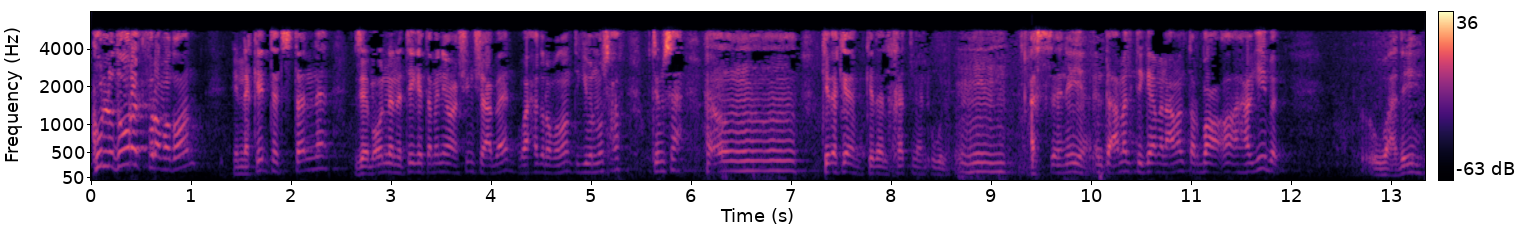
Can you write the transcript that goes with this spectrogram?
كل دورك في رمضان إنك أنت تستنى زي ما قلنا نتيجة 28 شعبان واحد رمضان تجيب المصحف وتمسح. كده كام؟ كده الختمة الأولى. الثانية أنت عملت كام أنا عملت أربعة. آه هجيبك. وبعدين؟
